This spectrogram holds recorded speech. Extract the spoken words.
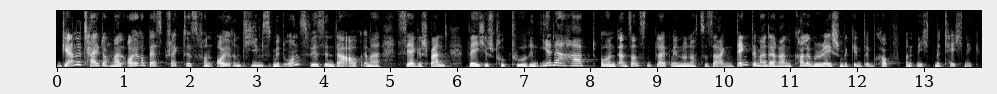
gerne teilt doch mal eure Best Practice von euren Teams mit uns. Wir sind da auch immer sehr gespannt, welche Strukturen ihr da habt. Und ansonsten bleibt mir nur noch zu sagen, denkt immer daran, Collaboration beginnt im Kopf und nicht mit Technik.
